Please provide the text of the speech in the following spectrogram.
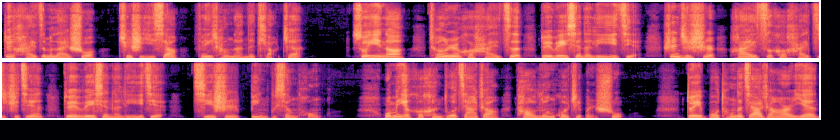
对孩子们来说却是一项非常难的挑战。所以呢，成人和孩子对危险的理解，甚至是孩子和孩子之间对危险的理解，其实并不相同。我们也和很多家长讨论过这本书。对不同的家长而言，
